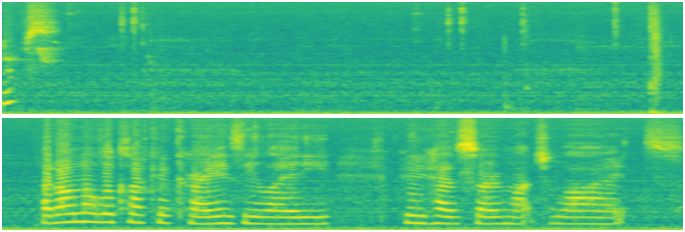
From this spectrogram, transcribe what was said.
Oops. I don't want to look like a crazy lady who has so much lights.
